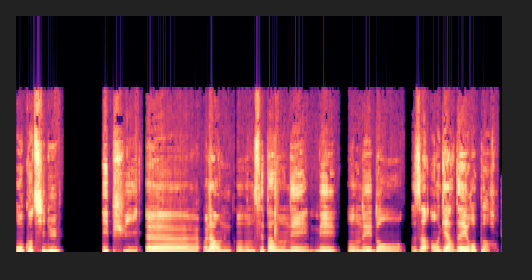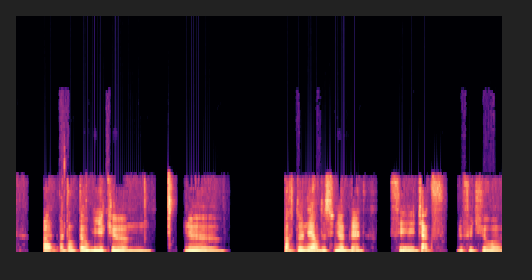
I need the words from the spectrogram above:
On continue. Et puis, euh, là, on, on ne sait pas où on est, mais on est dans un hangar d'aéroport. Ah, attends, t'as oublié que hum, le partenaire de Sonia Blade, c'est Jax, le futur euh,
